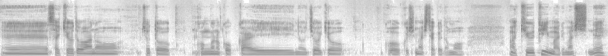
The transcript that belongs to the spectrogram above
えー、先ほどあのちょっと今後の国会の状況ご報告しましたけども、まあ、QT もありますしね、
